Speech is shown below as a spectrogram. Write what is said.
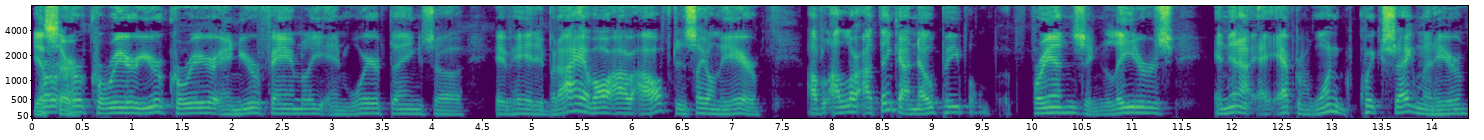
Yes, her, sir. her career, your career, and your family, and where things uh, have headed. But I have all, I, I often say on the air, I've, I learn, I think I know people, friends, and leaders, and then I after one quick segment here.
